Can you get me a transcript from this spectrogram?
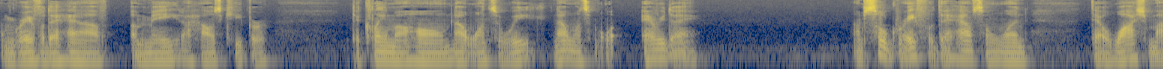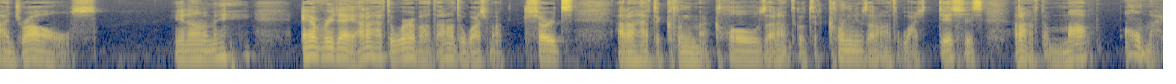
I'm grateful to have a maid, a housekeeper, to clean my home not once a week, not once a month, every day. I'm so grateful to have someone that wash my drawers. You know what I mean? Every day. I don't have to worry about that. I don't have to wash my shirts. I don't have to clean my clothes. I don't have to go to the cleaners. I don't have to wash dishes. I don't have to mop. Oh my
